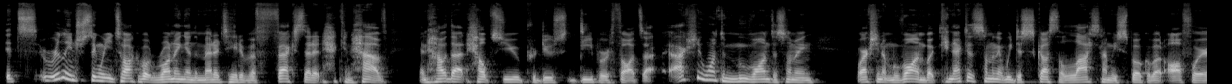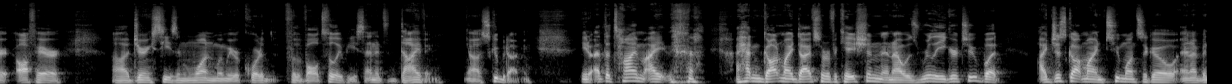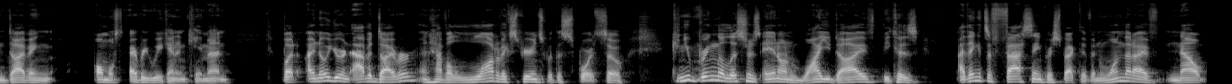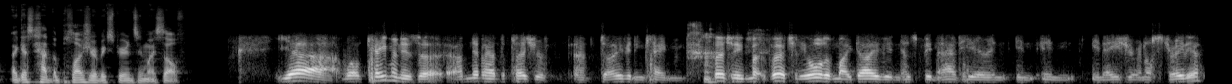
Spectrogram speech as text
It's really interesting when you talk about running and the meditative effects that it can have and how that helps you produce deeper thoughts. I actually want to move on to something, or actually not move on, but connect to something that we discussed the last time we spoke about off air, off air uh, during season one when we recorded for the volatility piece, and it's diving, uh, scuba diving. You know, at the time, I I hadn't gotten my dive certification, and I was really eager to, but I just got mine two months ago, and I've been diving almost every weekend in Cayman. But I know you're an avid diver and have a lot of experience with the sport. So, can you bring the listeners in on why you dive? Because I think it's a fascinating perspective and one that I've now, I guess, had the pleasure of experiencing myself. Yeah, well, Cayman is a. I've never had the pleasure of, of diving in Cayman. virtually, virtually all of my diving has been out here in, in, in, in Asia and Australia.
